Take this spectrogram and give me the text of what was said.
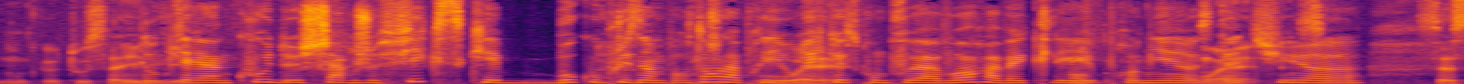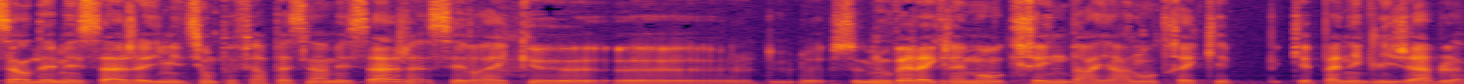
Donc euh, tout ça est Donc il y a un coût de charge fixe qui est beaucoup plus important a priori ouais. que ce qu'on pouvait avoir avec les en, premiers ouais, statuts. Euh... Ça c'est un des messages. À la limite si on peut faire passer un message, c'est vrai que euh, le, ce nouvel agrément crée une barrière à l'entrée qui est, qui est pas négligeable.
